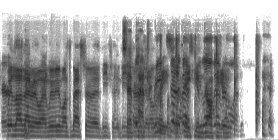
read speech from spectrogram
Fair. We love everyone. We want the best for the defense. Except Patrick Reed Reid. said it best. We love everyone.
